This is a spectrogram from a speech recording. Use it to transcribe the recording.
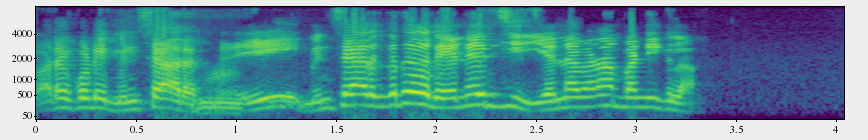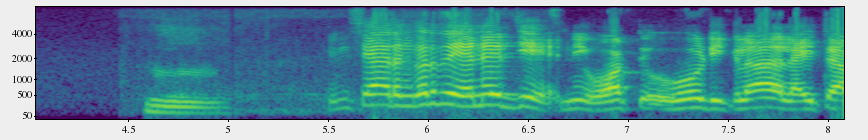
வரக்கூடிய மின்சாரத்தை. மின்சாரங்கிறது ஒரு எனர்ஜி என்ன வேணா பண்ணிக்கலாம். மின்சாரங்கிறது எனர்ஜி நீ ஓட்டு ஓடிக்கலாம் லைட்டா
